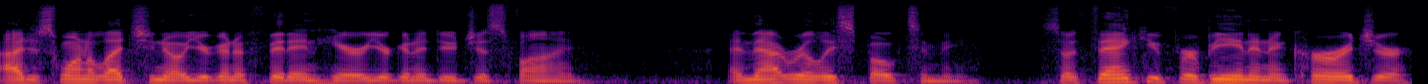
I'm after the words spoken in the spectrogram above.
I just want to let you know you're going to fit in here. You're going to do just fine. And that really spoke to me. So thank you for being an encourager.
